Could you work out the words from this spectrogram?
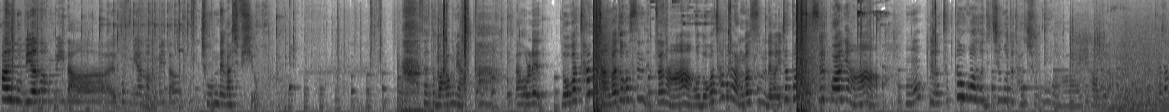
아이고 미안합니다. 아이고 미안합니다. 좋은 데 가십시오. 하, 나도 마음이 아파. 나 원래 너가 차만 안 가져갔으면 됐잖아. 어, 너가 차만 안 갔으면 내가 이 차 타고 갔을 거 아니야. 어? 내가 차 타고 가서 네 친구들 다 죽은 거야. 이 바보야. 가자.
